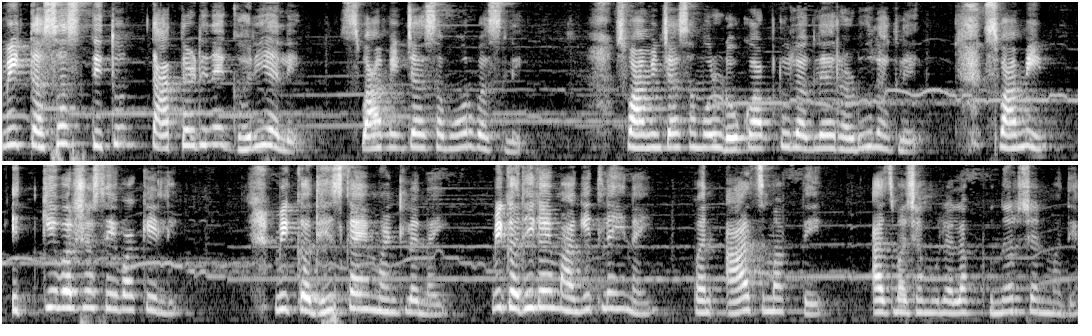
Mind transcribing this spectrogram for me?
मी तसंच तिथून तातडीने घरी आले. स्वामींच्या समोर बसले. स्वामींच्या समोर डोकं आपटू लागले रडू लागले. स्वामी इतकी वर्ष सेवा केली. मी कधीच काही म्हटलं नाही. मी कधी काही मागितलंही नाही. पण आज मागते. आज माझ्या मुलाला पुनर्जन्म द्या.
